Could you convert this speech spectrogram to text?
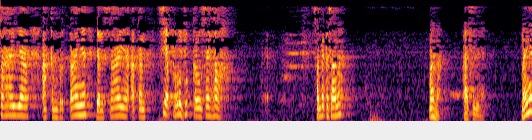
saya akan bertanya dan saya akan siap merujuk kalau saya salah. Sampai ke sana, mana hasilnya? Nanya,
